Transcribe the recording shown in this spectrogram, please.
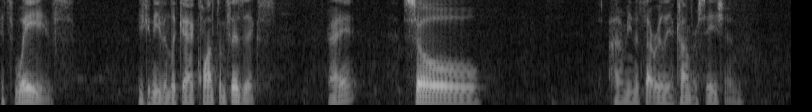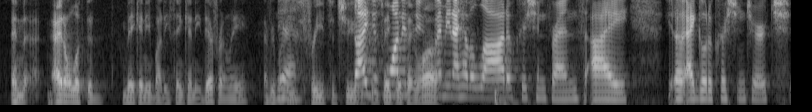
It's waves. You can even look at quantum physics, right? So, I mean, it's not really a conversation. And I don't look to make anybody think any differently. Everybody's Yeah. free to choose No, I just think wanted to. want. I mean, I have a lot of Christian friends. I, you know, I go to Christian church.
